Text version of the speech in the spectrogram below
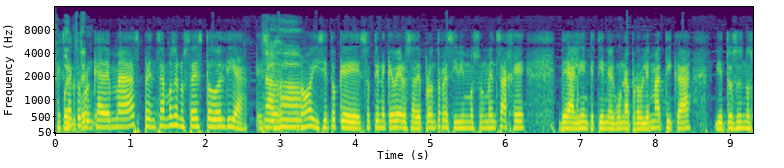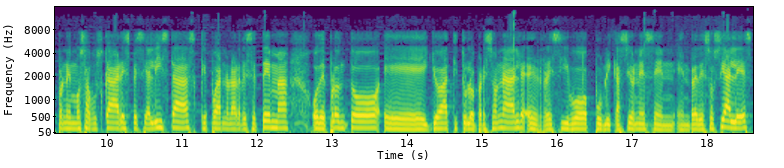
Exacto, porque además pensamos en ustedes todo el día, eso, ¿no? Y siento que eso tiene que ver, o sea, de pronto recibimos un mensaje de alguien que tiene alguna problemática y entonces nos ponemos a buscar especialistas que puedan hablar de ese tema o de pronto eh, yo a título personal eh, recibo publicaciones en, redes sociales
